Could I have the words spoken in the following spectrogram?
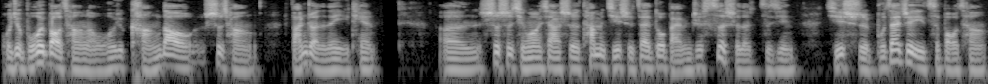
我就不会爆仓了，我会扛到市场反转的那一天。嗯，事实情况下是，他们即使再多百分之四十的资金，即使不在这一次爆仓，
